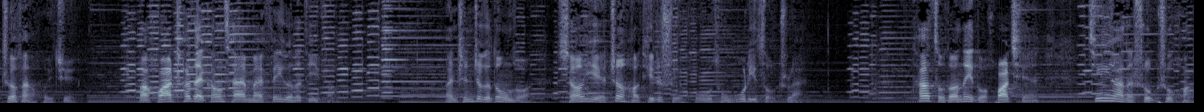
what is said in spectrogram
折返回去，把花插在刚才埋飞蛾的地方。完成这个动作，小野正好提着水壶从屋里走出来。他走到那朵花前，惊讶的说不出话。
